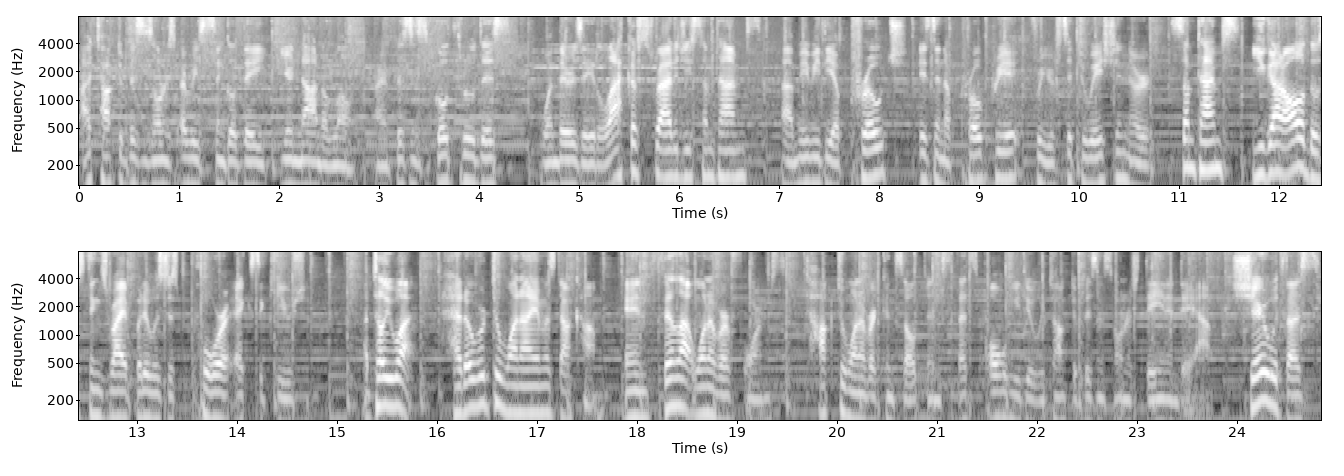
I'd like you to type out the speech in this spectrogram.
I talk to business owners every single day. You're not alone, right? Businesses go through this when there's a lack of strategy sometimes. Uh, maybe the approach isn't appropriate for your situation, or sometimes you got all of those things right, but it was just poor execution. I'll tell you what, head over to oneims.com and fill out one of our forms. Talk to one of our consultants. That's all we do. We talk to business owners day in and day out. Share with us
